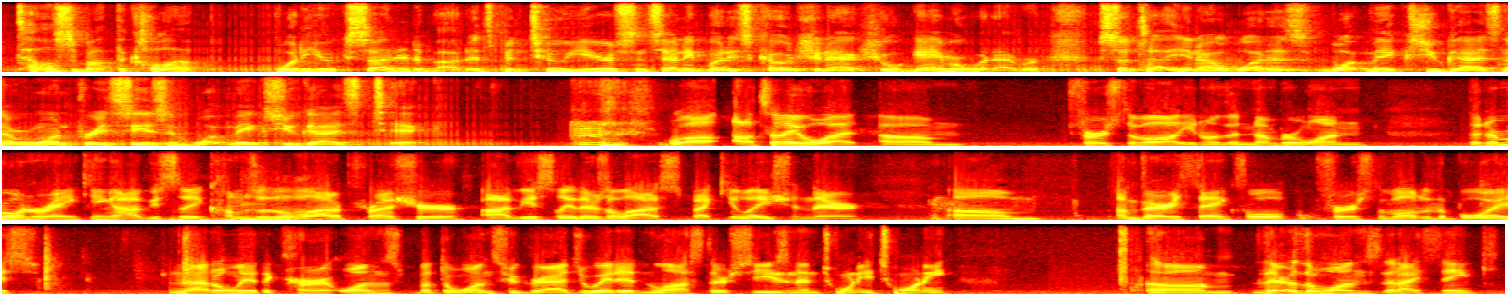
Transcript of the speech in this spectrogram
Tell us about the club. What are you excited about? It's been two years since anybody's coached an actual game or whatever. So, tell you know, what is what makes you guys number one preseason? What makes you guys tick? well, I'll tell you what. Um, first of all, you know, the number one the number one ranking obviously comes with a lot of pressure. Obviously, there's a lot of speculation there. Um, I'm very thankful, first of all, to the boys, not only the current ones, but the ones who graduated and lost their season in 2020. Um, they're the ones that I think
